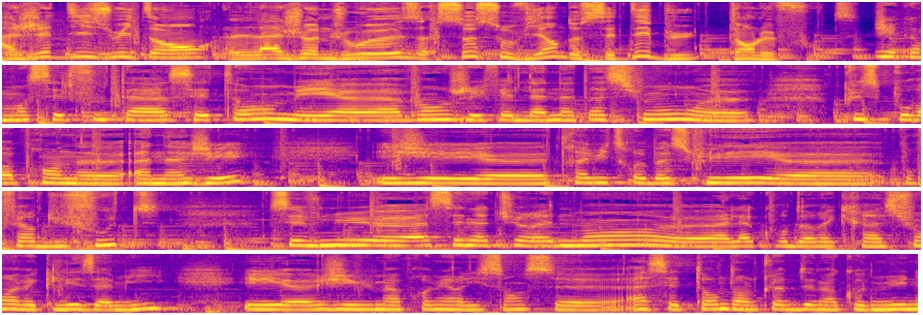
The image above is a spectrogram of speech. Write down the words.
Âgée de 18 ans, la jeune joueuse se souvient de ses débuts dans le foot. J'ai commencé le foot à 7 ans, mais euh, avant j'ai fait de la natation, euh, plus pour apprendre euh, à nager. Et j'ai très vite rebasculé pour faire du foot. C'est venu euh, assez naturellement euh, à la cour de récréation avec les amis et euh, j'ai eu ma première licence à 7 ans dans le club de ma commune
